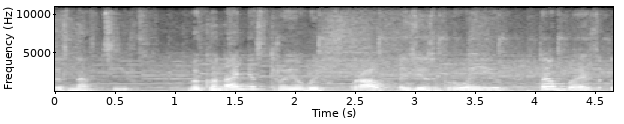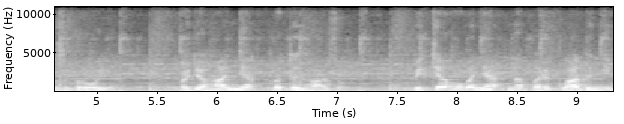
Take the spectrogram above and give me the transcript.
знавців, виконання строєвих вправ зі зброєю та без зброї, одягання протигазу, підтягування на перекладині,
